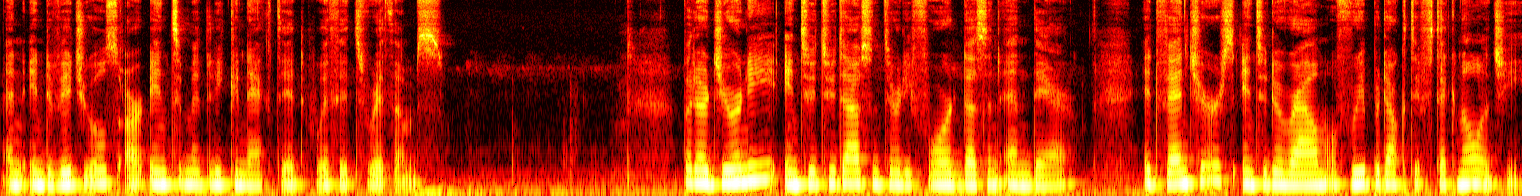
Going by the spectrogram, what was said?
and individuals are intimately connected with its rhythms. But our journey into 2034 doesn't end there. It ventures into the realm of reproductive technology,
